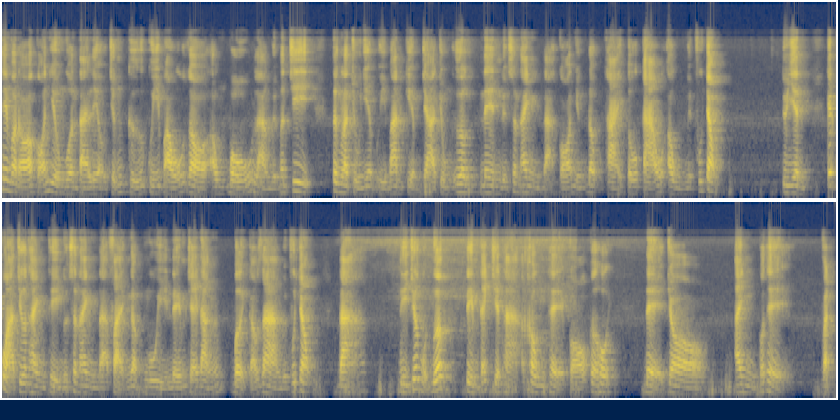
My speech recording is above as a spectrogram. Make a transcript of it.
thêm vào đó có nhiều nguồn tài liệu chứng cứ quý báu do ông bố là Nguyễn Văn Chi từng là chủ nhiệm Ủy ban Kiểm tra Trung ương nên Nguyễn Xuân Anh đã có những động thái tố cáo ông Nguyễn Phú Trọng. Tuy nhiên, kết quả chưa thành thì Nguyễn Xuân Anh đã phải ngậm ngùi nếm trái đắng bởi cáo già Nguyễn Phú Trọng đã đi trước một bước tìm cách triệt hạ không thể có cơ hội để cho anh có thể vạch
